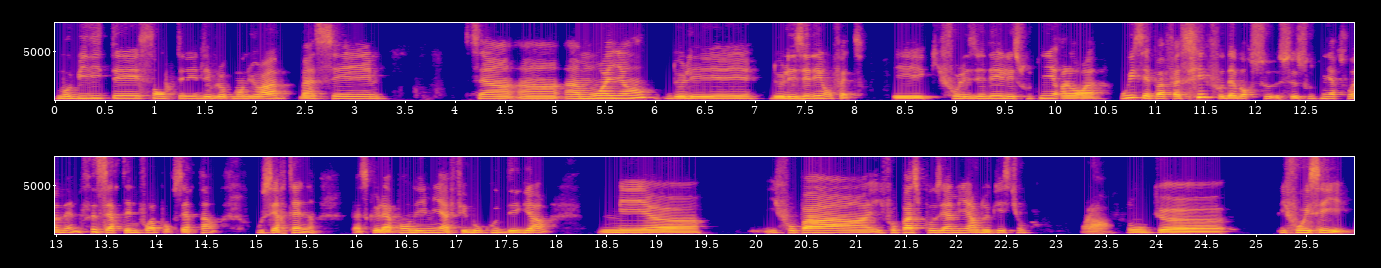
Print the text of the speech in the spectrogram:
mobilité, santé, développement durable, ben c'est c'est un, moyen de les, de les aider en fait. Et qu'il faut les aider et les soutenir. Alors oui, c'est pas facile, il faut d'abord se, soutenir soi-même, certaines fois pour certains ou certaines, parce que la pandémie a fait beaucoup de dégâts, mais il faut pas, faut pas se poser un milliard de questions. Voilà, donc euh, il faut essayer.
